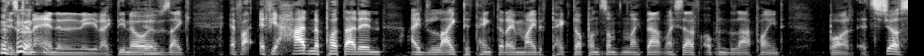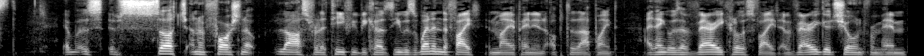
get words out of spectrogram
It's going to end in a knee. Like, you know, it was like, if I, if you hadn't put that in, I'd like to think that I might have picked up on something like that myself up until that point. But it's just it was it was such an unfortunate loss for Latifi because he was winning the fight in my opinion up to that point. I think it was a very close fight, a very good showing from him.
